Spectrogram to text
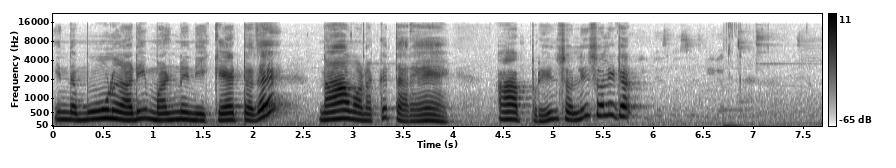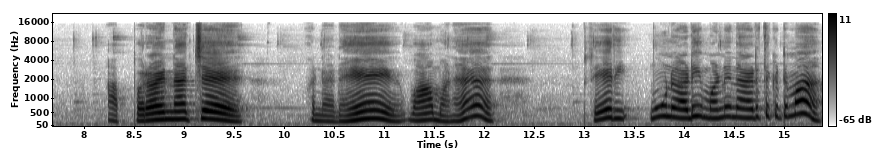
இந்த மூணு அடி மண் நீ கேட்டதை நான் உனக்கு தரேன் அப்படின்னு சொல்லி சொல்லிட்டார். அப்புறம் என்னாச்சு? அண்ணனே வாமன சரி மூணு அடி மண் நான் எடுத்துக்கட்டுமா?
